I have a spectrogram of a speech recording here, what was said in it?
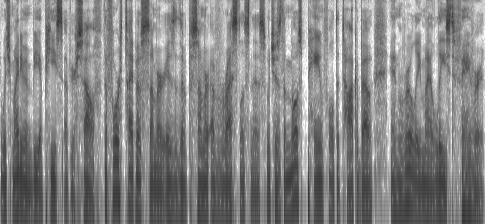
which might even be a piece of yourself. The fourth type of summer is the summer of restlessness, which is the most painful to talk about and really my least favorite.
